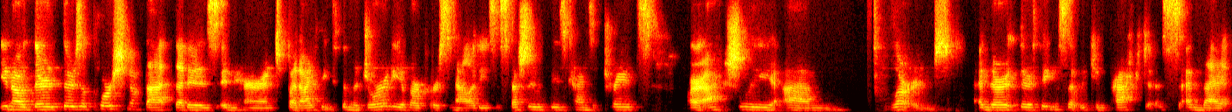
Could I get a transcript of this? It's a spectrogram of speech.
you know, there, there's a portion of that that is inherent, but I think the majority of our personalities, especially with these kinds of traits, are actually um, learned. And they're, they're things that we can practice, and that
